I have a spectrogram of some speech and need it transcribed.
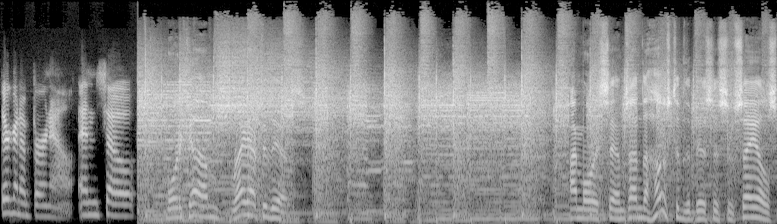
they're going to burn out. And so more to come right after this I'm Morris Sims. I'm the host of the Business of Sales.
